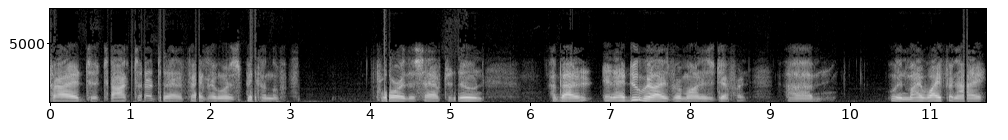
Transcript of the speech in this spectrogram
tried to talk to, to that effect. I'm going to speak on the floor this afternoon about it, and I do realize Vermont is different. Um, when my wife and I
